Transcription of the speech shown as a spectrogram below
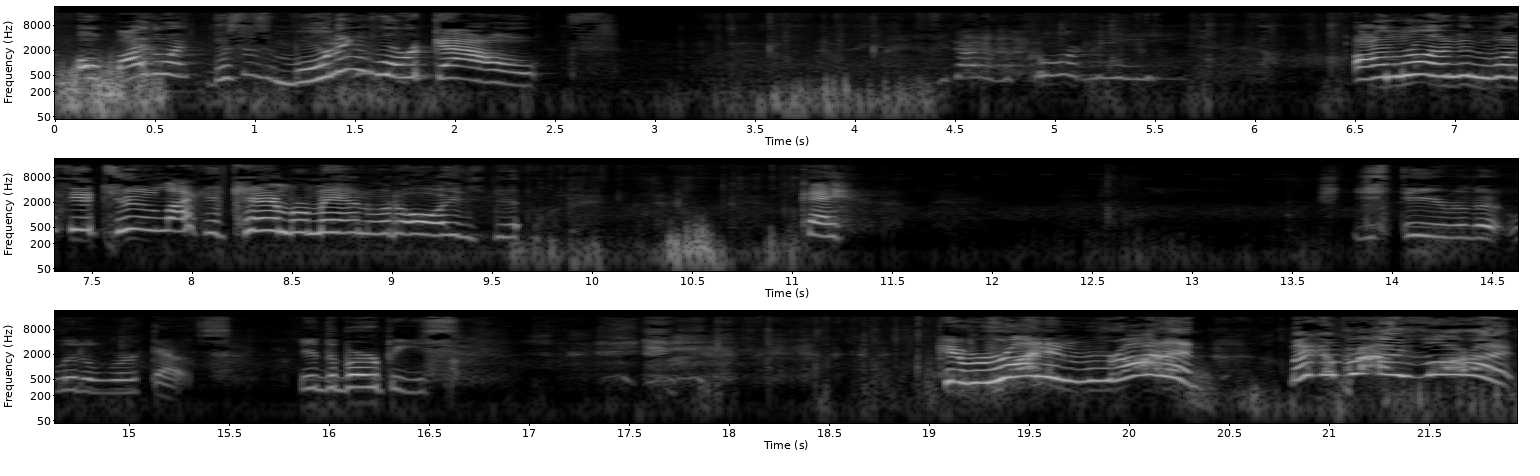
Oh, by the way, this is morning workout. You gotta record me. I'm running with you too, like a cameraman would always do. Okay. Just do your little, little workouts. Do the burpees. Okay, we're running, we're running. Make a rally for it.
